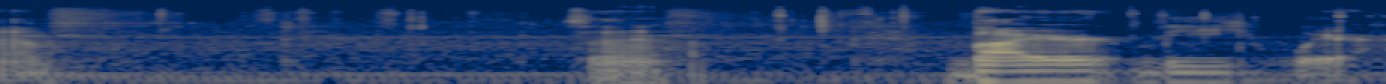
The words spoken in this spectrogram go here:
Um, so, buyer beware.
